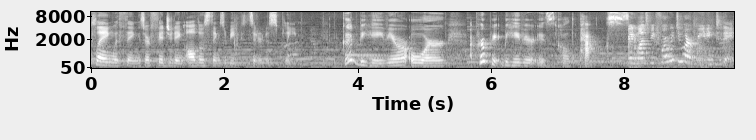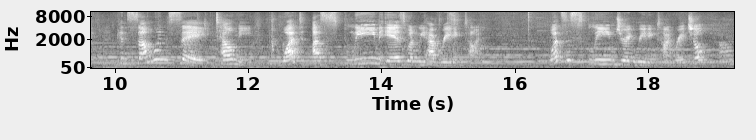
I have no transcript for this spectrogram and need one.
playing with things or fidgeting, all those things would be considered a spleen. Good behavior or appropriate behavior is called PAX. Grade ones, before we do our reading today, can someone say, tell me, what a spleen is when we have reading time? What's a spleen during reading time, Rachel? Um,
